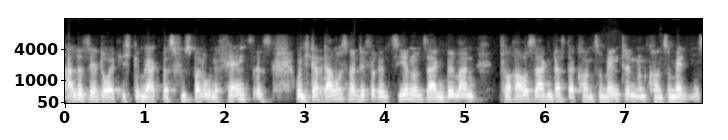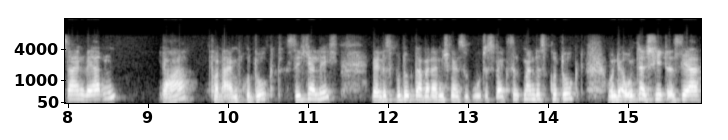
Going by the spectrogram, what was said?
alle sehr deutlich gemerkt, was Fußball ohne Fans ist. Und ich glaube, da muss man differenzieren und sagen, will man voraussagen, dass da Konsumentinnen und Konsumenten sein werden? Werden. Ja, von einem Produkt, sicherlich. Wenn das Produkt aber dann nicht mehr so gut ist, wechselt man das Produkt. Und der Unterschied ist ja,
